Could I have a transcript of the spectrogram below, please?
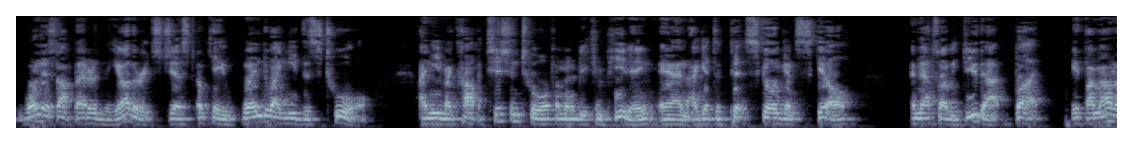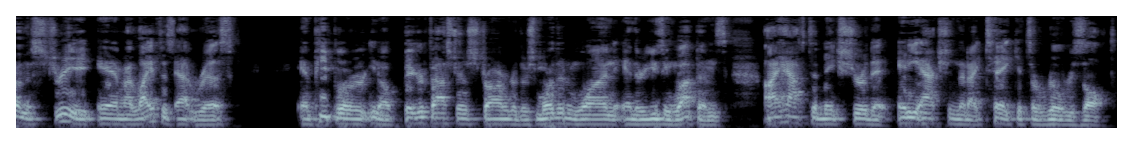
One is not better than the other. It's just, okay, when do I need this tool? I need my competition tool if I'm going to be competing and I get to pit skill against skill. And that's why we do that. But if I'm out on the street and my life is at risk and people are, you know, bigger, faster and stronger, there's more than one and they're using weapons, I have to make sure that any action that I take gets a real result.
